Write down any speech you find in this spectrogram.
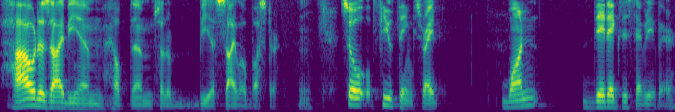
How does IBM help them sort of be a silo buster? Hmm. So a few things, right? One, data exists everywhere.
